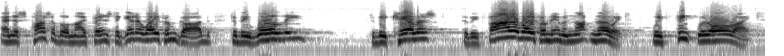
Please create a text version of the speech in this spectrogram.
And it's possible, my friends, to get away from God, to be worldly, to be careless, to be far away from Him and not know it. We think we're all right.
